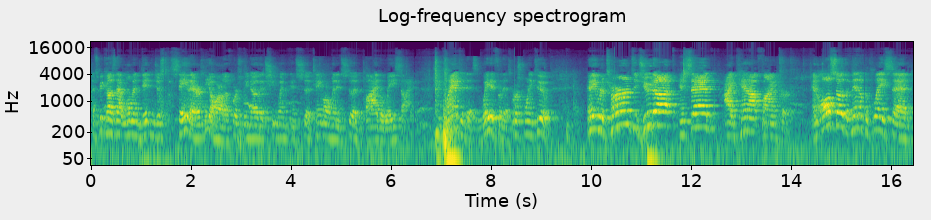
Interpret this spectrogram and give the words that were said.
That's because that woman didn't just stay there and be a harlot. Of course, we know that she went and stood, Tamar went and stood by the wayside. She planted this and waited for this. Verse 22. And he returned to Judah and said, I cannot find her. And also the men of the place said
